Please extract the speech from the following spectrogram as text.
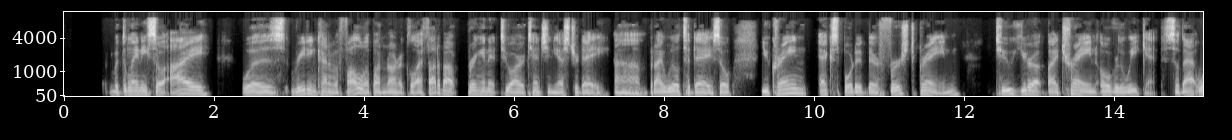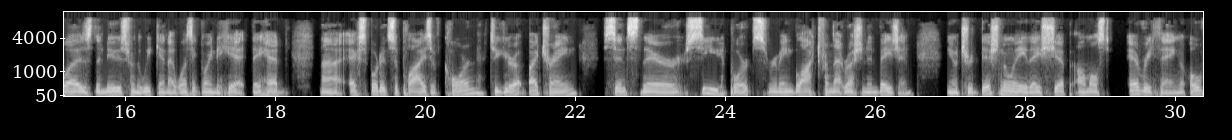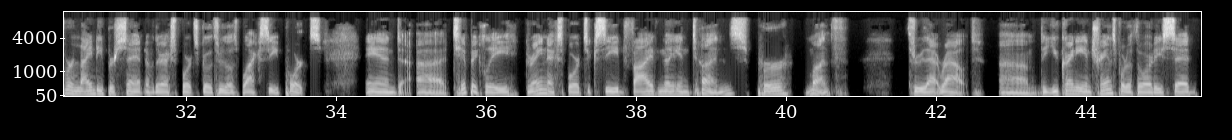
But Delaney, so I was reading kind of a follow up on an article. I thought about bringing it to our attention yesterday, um, but I will today. So Ukraine exported their first grain to Europe by train over the weekend. So that was the news from the weekend I wasn't going to hit. They had uh, exported supplies of corn to Europe by train since their seaports remain blocked from that Russian invasion. You know, traditionally they ship almost everything. Over 90% of their exports go through those Black Sea ports. And uh, typically, grain exports exceed 5 million tons per month through that route. Um, the Ukrainian transport authorities said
